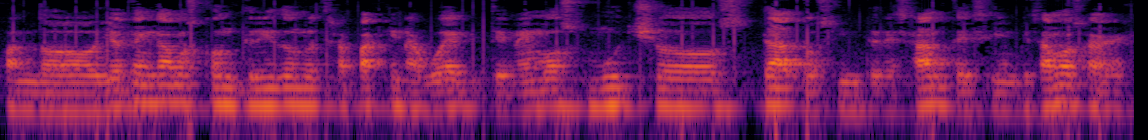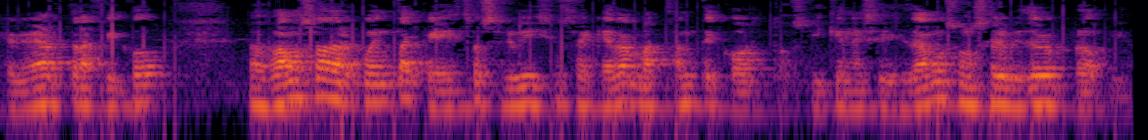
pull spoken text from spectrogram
cuando ya tengamos contenido en nuestra página web, tenemos muchos datos interesantes y empezamos a generar tráfico, nos vamos a dar cuenta que estos servicios se quedan bastante cortos y que necesitamos un servidor propio.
